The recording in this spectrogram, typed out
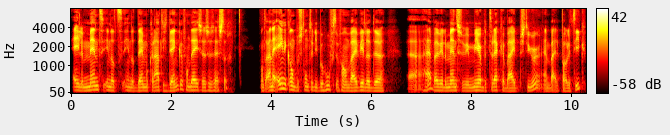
element in dat, in dat democratisch denken van D66. Want aan de ene kant bestond er die behoefte van wij willen, de, hè, wij willen mensen weer meer betrekken bij het bestuur en bij de politiek.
